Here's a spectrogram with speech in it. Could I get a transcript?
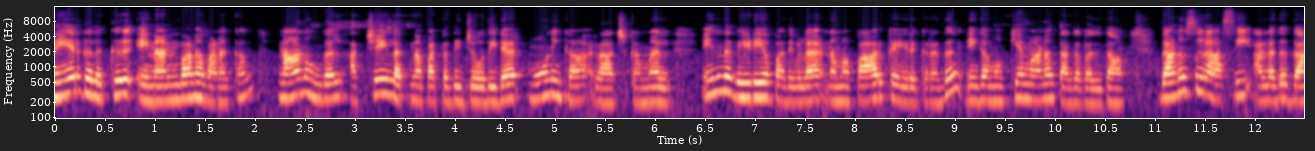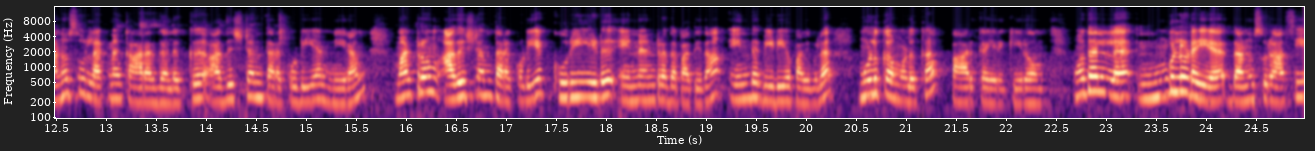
நேயர்களுக்கு என் அன்பான வணக்கம். நான் உங்கள் அச்சய லக்ன பத்ததி ஜோதிடர் மோனிகா ராஜ்கமல். இந்த வீடியோ பதிவில் நம்ம பார்க்க இருக்கிறது மிக முக்கியமான தகவல் தான். தனுசு ராசி அல்லது தனுசு லக்னக்காரர்களுக்கு அதிர்ஷ்டம் தரக்கூடிய நிறம் மற்றும் அதிர்ஷ்டம் தரக்கூடிய குறியீடு என்னன்றதை பற்றி தான் இந்த வீடியோ பதிவில் முழுக்க முழுக்க பார்க்க இருக்கிறோம். முதல்ல உங்களுடைய தனுசு ராசி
